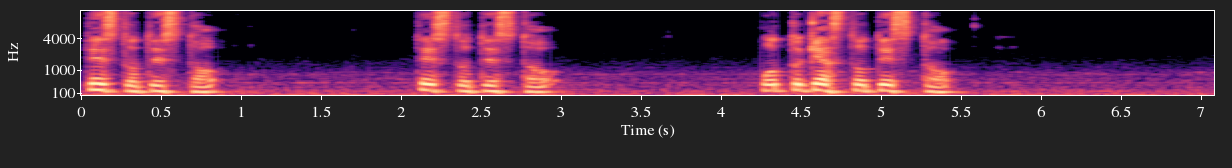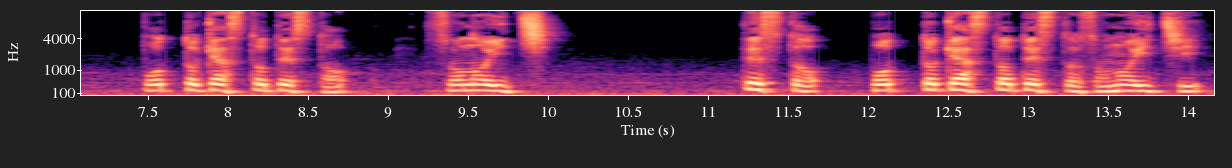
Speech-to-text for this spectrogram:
テストテスト。テストテスト。ポッドキャストテスト。ポッドキャストテスト。その1テスト。ポッドキャストテストその1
